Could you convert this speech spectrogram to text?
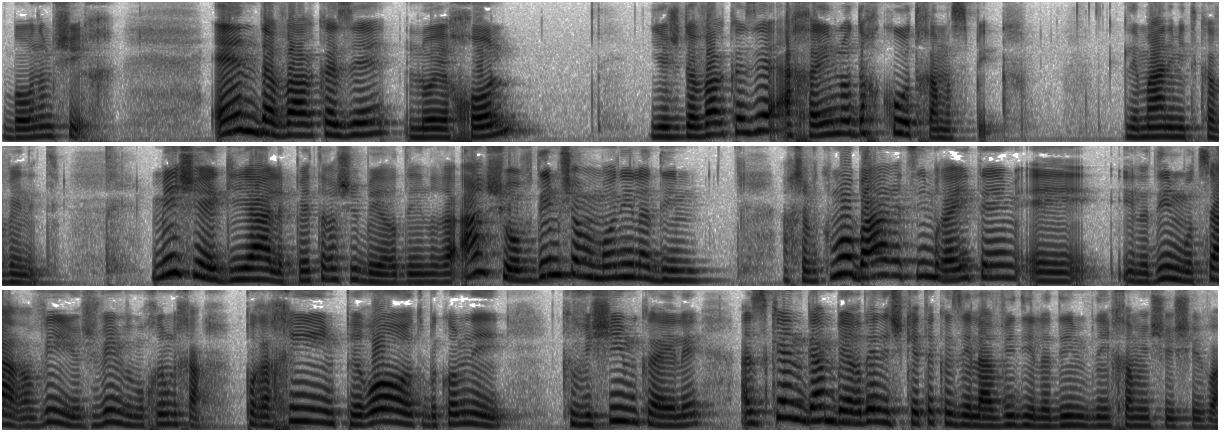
בואו נמשיך. אין דבר כזה לא יכול יש דבר כזה, החיים לא דחקו אותך מספיק. למה אני מתכוונת? מי שהגיע לפטרה שבירדן ראה שעובדים שם המון ילדים. עכשיו, כמו בארץ, אם ראיתם אה, ילדים ממוצא ערבי יושבים ומוכרים לך פרחים, פירות, בכל מיני כבישים כאלה, אז כן, גם בירדן יש קטע כזה להעביד ילדים בני 5, 6, 7.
